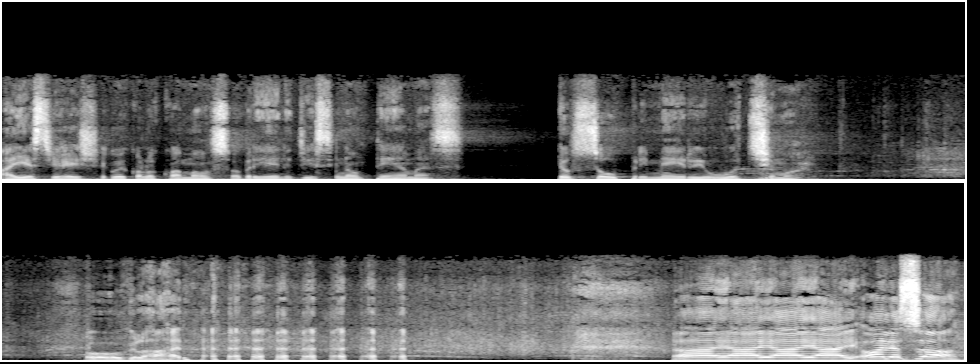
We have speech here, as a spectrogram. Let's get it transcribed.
Aí este rei chegou e colocou a mão sobre ele e disse: Não temas, eu sou o primeiro e o último. Oh, glória! ai, ai, ai, ai, olha só.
